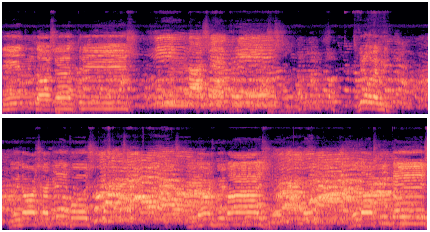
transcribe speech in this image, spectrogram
তিন দশে ত্রিশ জুড়ে কবে এগুলি দুই দশ, এক একুশ। দুই দশ, দুই বাইশ। দুই দশ, তিন তেইশ।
